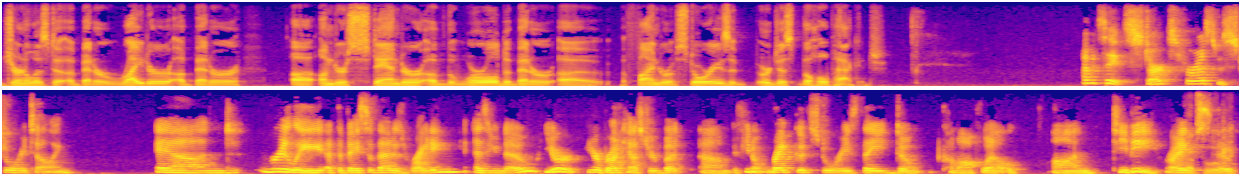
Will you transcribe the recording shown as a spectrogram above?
journalist, a, better writer, a better uh, understander of the world, a better uh, finder of stories, or just the whole package? I would say it starts for us with storytelling. And really, at the base of that is writing. As you know, you're you're a broadcaster, but um, if you don't write good stories, they don't come off well on TV, right? Absolutely. So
